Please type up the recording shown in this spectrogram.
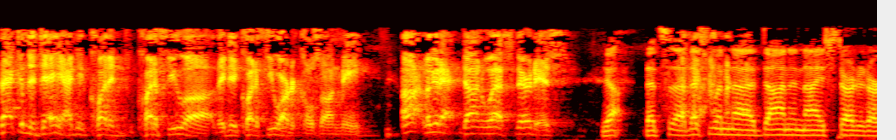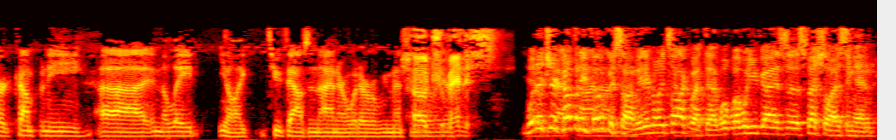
back in the day. I did quite a quite a few. Uh, they did quite a few articles on me. Ah, look at that, Don West. There it is. Yeah, that's uh, that's when uh, Don and I started our company uh, in the late, you know, like 2009 or whatever we mentioned. Oh, earlier. tremendous. What Yeah, did your company Don focus on on? We didn't really talk about that. What, what were you guys uh, specializing in?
